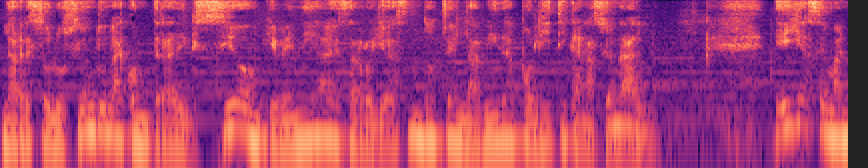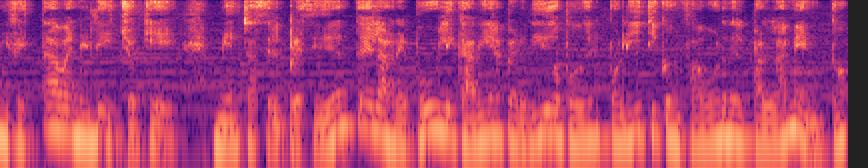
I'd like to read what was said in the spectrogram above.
la resolución de una contradicción que venía desarrollándose en la vida política nacional. Ella se manifestaba en el hecho que, mientras el presidente de la República había perdido poder político en favor del Parlamento,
